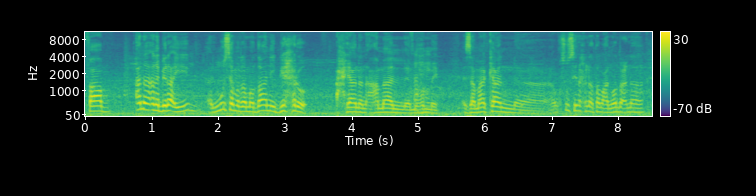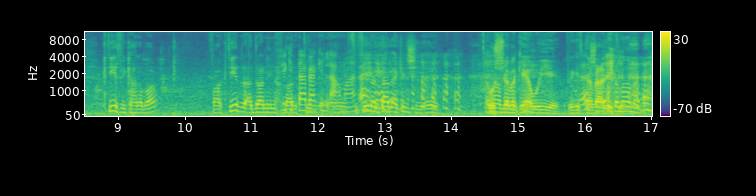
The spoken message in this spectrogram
فانا أنا برأيي الموسم الرمضاني بيحرق أحيانا أعمال صحيح. مهمة. إذا ما كان وخصوصي نحن طبعا وضعنا كثير في كهرباء فكتير قدرانين نحضر فيك تتابع كل الأعمال. في- فينا نتابع كل شيء إيه. تماماً. والشبكة قوية فيك تتابع. عليه تماما.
